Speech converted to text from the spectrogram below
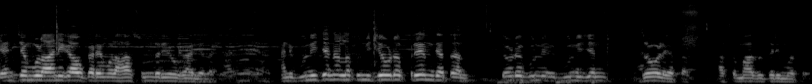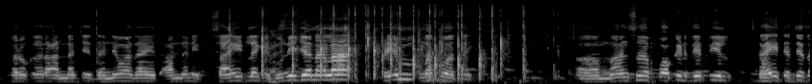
यांच्यामुळं आणि गावकऱ्यामुळे हा सुंदर योग आलेला आहे. आणि गुणीजनाला तुम्ही जेवढं प्रेम देताल तेवढे गुणी गुणीजन जवळ येतात. असं माझं तरी मत आहे. खरोखर अण्णाचे धन्यवाद आहेत. अण्णाने सांगितलं की गुणीजनाला प्रेम महत्वाचं आहे. माणसं पॉकेट देतील काही त्याच्यात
